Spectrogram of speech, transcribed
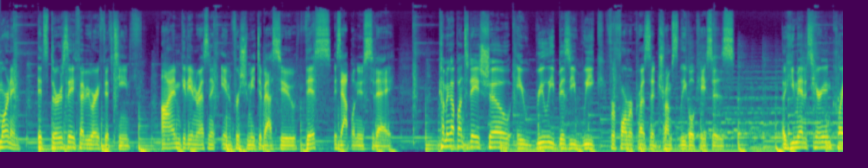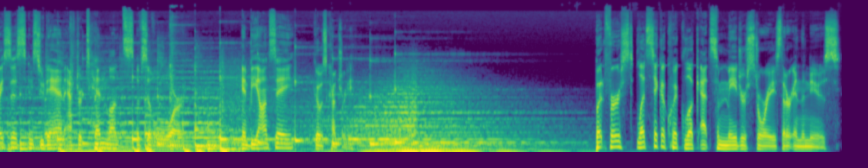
morning. It's Thursday, February 15th. I'm Gideon Resnick in for Shumita Basu. This is Apple News Today. Coming up on today's show, a really busy week for former President Trump's legal cases, a humanitarian crisis in Sudan after 10 months of civil war, and Beyonce goes country. But first, let's take a quick look at some major stories that are in the news.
